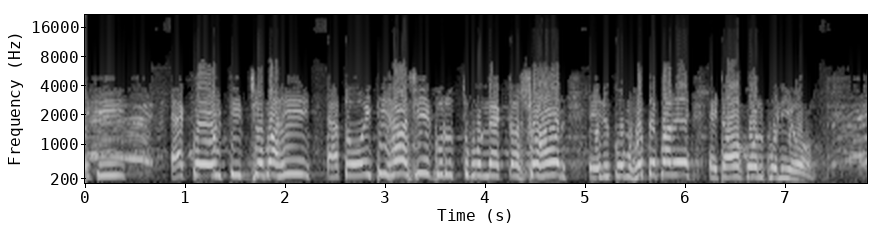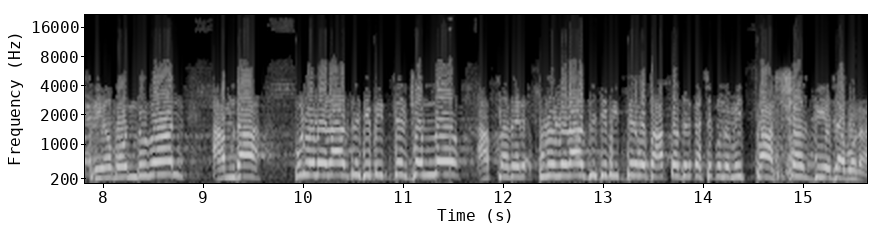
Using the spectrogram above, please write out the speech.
এটি এত ঐতিহ্যবাহী, এত ঐতিহাসিক, গুরুত্বপূর্ণ একটা শহর, এরকম হতে পারে, এটা অকল্পনীয়। প্রিয় বন্ধুগণ, আমরা পুরনো রাজনীতিবিদদের জন্য আপনাদের, পুরনো রাজনীতিবিদদের মতো আপনাদের কাছে কোনো মিথ্যা আশ্বাস দিয়ে যাব না।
